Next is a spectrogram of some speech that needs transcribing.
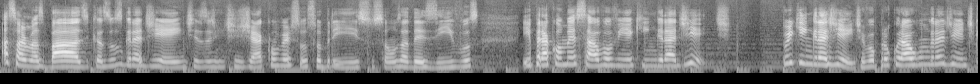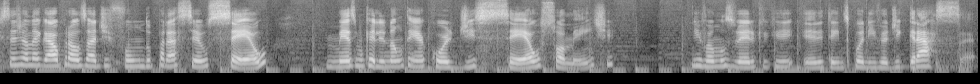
as formas básicas, os gradientes, a gente já conversou sobre isso, são os adesivos. E para começar, eu vou vir aqui em gradiente. Por que em gradiente? Eu vou procurar algum gradiente que seja legal para usar de fundo para ser o céu, mesmo que ele não tenha cor de céu somente. E vamos ver o que, que ele tem disponível de graça.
